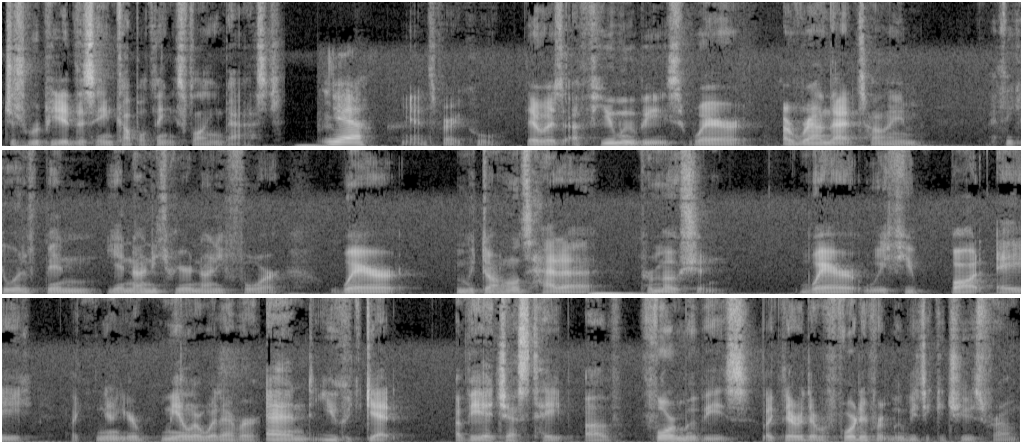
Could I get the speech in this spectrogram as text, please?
just repeated the same couple things flying past. yeah, Yeah, it's very cool. There was a few movies where around that time, I think it would have been yeah ninety three or ninety four, where McDonald's had a promotion where if you bought a like you know your meal or whatever, and you could get a VHS tape of four movies. Like there there were four different movies you could choose from,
